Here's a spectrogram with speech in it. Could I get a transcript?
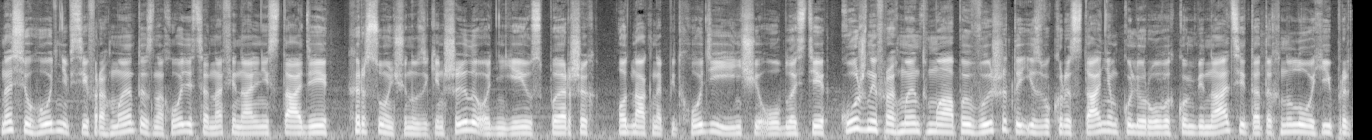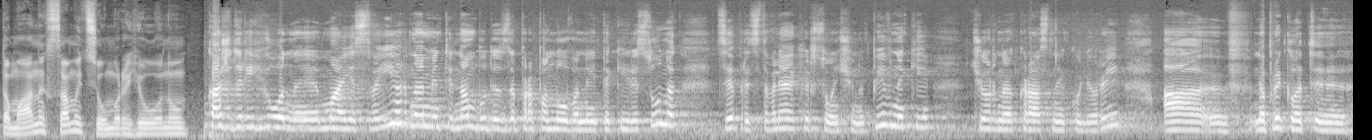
На сьогодні всі фрагменти знаходяться на фінальній стадії. Херсонщину закінчили однією з перших. Однак на підході й інші області. Кожний фрагмент мапи вишитий із використанням кольорових комбінацій та технологій, притаманних саме цьому регіону. Кожен регіон е, має свої орнаменти. Нам буде запропонований такий рисунок. Це представляє Херсонщину. Півники, чорно-красні кольори. А, е, наприклад, е,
